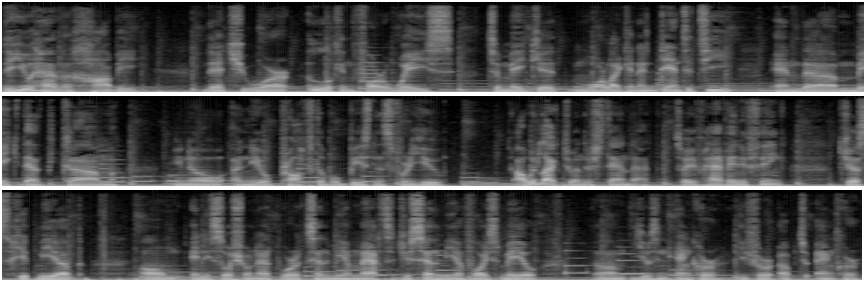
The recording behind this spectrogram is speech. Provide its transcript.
Do you have a hobby that you are looking for ways to make it more like an identity and uh, make that become you know a new profitable business for you. I would like to understand that. So if you have anything just hit me up on any social network send me a message send me a voicemail um, using anchor if you're up to anchor.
